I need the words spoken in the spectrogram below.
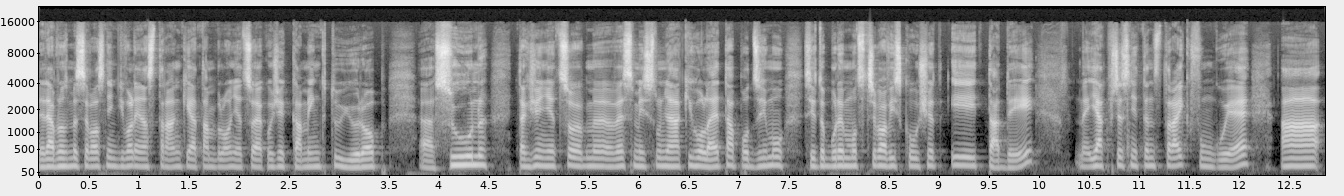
nedávno jsme se vlastně dívali na stránky a tam bylo něco jako, že coming to Europe uh, soon, takže něco ve smyslu nějakého léta, podzimu si to bude moct třeba vyzkoušet i tady, jak přesně ten strike funguje a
